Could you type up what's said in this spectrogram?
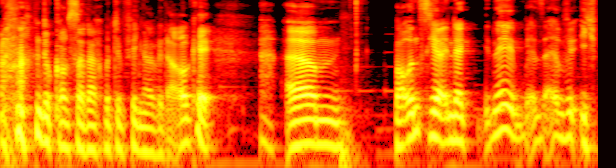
Du kommst danach mit dem Finger wieder. Okay. Ähm, bei uns hier in der. Nee, ich,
